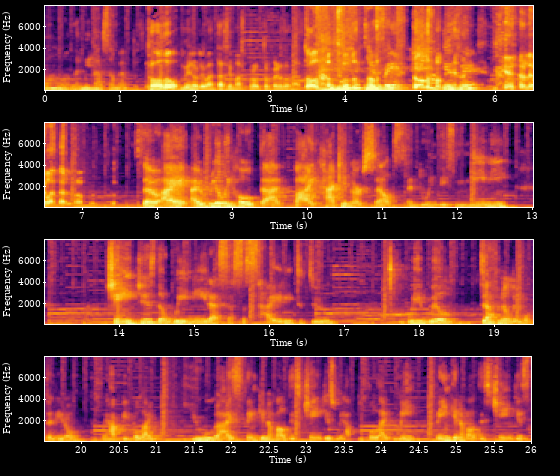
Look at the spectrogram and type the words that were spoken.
oh, let me have some empathy. Todo menos levantarse más pronto, perdona. Todo, todo, todo, see? todo menos, menos levantarse más pronto. So I, I really hope that by hacking ourselves and doing these mini changes that we need as a society to do, we will definitely move the needle. We have people like you guys thinking about these changes. We have people like me thinking about these changes,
